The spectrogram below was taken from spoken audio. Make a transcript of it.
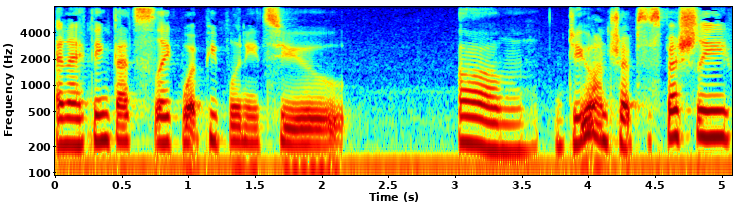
And I think that's like what people need to um, do on trips, especially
